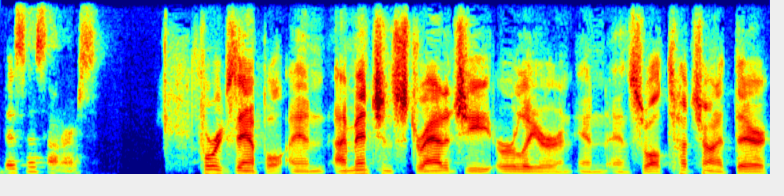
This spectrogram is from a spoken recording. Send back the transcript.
business owners? For example, and I mentioned strategy earlier, and, and, and so I'll touch on it there.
